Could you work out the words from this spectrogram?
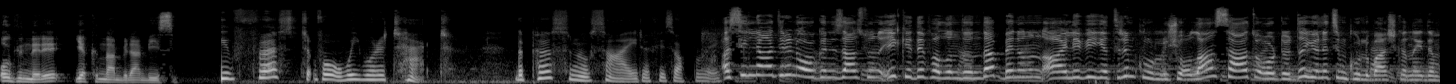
o günleri yakından bilen bir isim. First of all, we were attacked. The personal side of his operation. Asil Nadir'in organizasyonu ilk hedef alındığında ben onun ailevi yatırım kuruluşu olan Saat Order'da yönetim kurulu başkanıydım.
